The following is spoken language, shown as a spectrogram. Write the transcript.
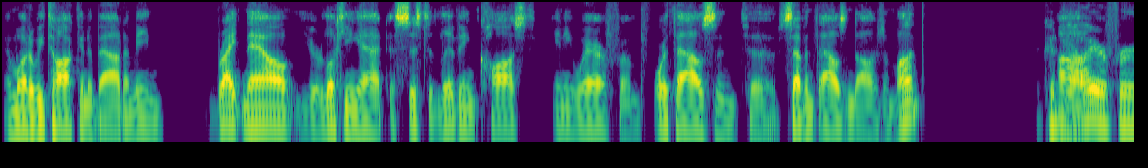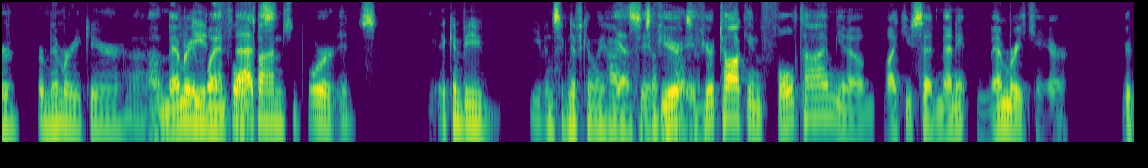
And what are we talking about? I mean, right now you're looking at assisted living cost anywhere from four thousand to seven thousand dollars a month. It could be Uh, higher for for memory care. know, Um, if memory- when full-time support, it's it can be even significantly higher. Yes, if you're 7,000 if you're talking full time, you know, like you said, many memory care, you're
